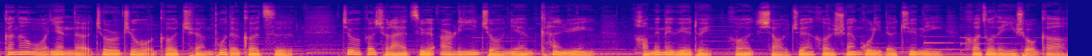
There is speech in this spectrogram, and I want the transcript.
刚刚我念的就是这首歌全部的歌词。这首歌曲来自于二零一九年看云好妹妹乐队和小娟和山谷里的居民合作的一首歌。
